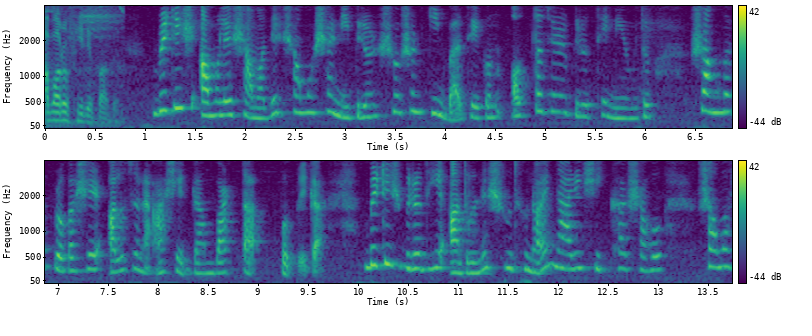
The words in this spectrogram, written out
আবারও ফিরে পাবে। ব্রিটিশ আমলের সামাজিক সমস্যা, নিপীড়ন, শোষণ কিংবা যে কোনো অত্যাচারের বিরুদ্ধে নিয়মিত সংবাদ প্রকাশের আলোচনা আসে গ্রাম বার্তা পত্রিকা। ব্রিটিশ বিরোধী আন্দোলনে শুধু নয়, নারী শিক্ষা সহ সমাজ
